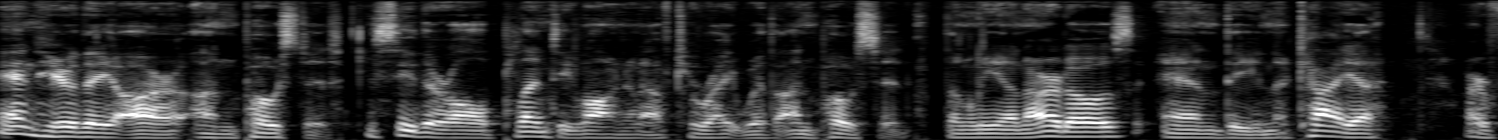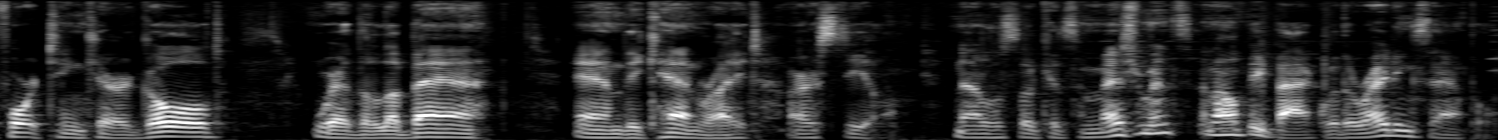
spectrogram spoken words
And here they are unposted. You see they're all plenty long enough to write with unposted. The Leonardos and the Nakaya are 14 karat gold, where the Laban and the Kanrite are steel. Now let's look at some measurements and I'll be back with a writing sample.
